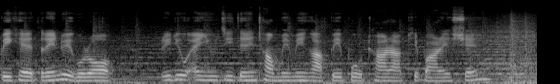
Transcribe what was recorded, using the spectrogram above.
ပေးခဲ့တဲ့သတင်းတွေကိုတော့ရေဒီယို UNG သတင်းထောက်မင်းမင်းကပေးပို့ထားတာဖြစ်ပါတယ်ရှင်။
